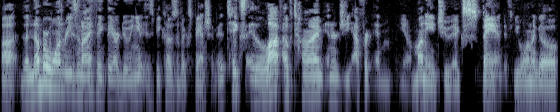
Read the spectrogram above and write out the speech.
uh, the number one reason I think they are doing it is because of expansion. It takes a lot of time, energy, effort, and you know, money to expand. If you want to go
